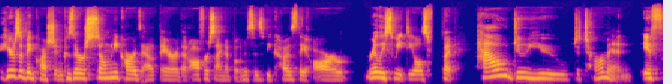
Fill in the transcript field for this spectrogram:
here's a big question because there are so many cards out there that offer sign up bonuses because they are really sweet deals. But how do you determine if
